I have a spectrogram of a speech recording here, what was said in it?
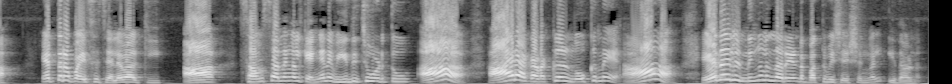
എത്ര പൈസ ചെലവാക്കി? ആ സംസ്ഥാനങ്ങൾക്ക് എങ്ങനെ വീതിച്ചു കൊടുത്തു? ആ ആരാ കണക്കുകൾ നോക്കുന്നേ? ആ ഏതായാലും നിങ്ങൾ ഇന്നറിയേണ്ട പത്ത് വിശേഷങ്ങൾ ഇതാണ്.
